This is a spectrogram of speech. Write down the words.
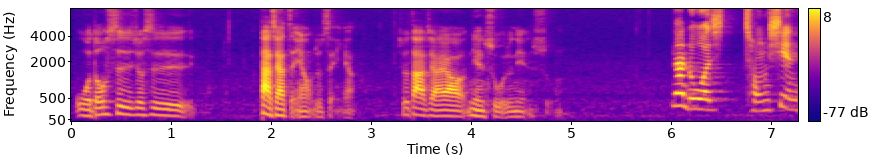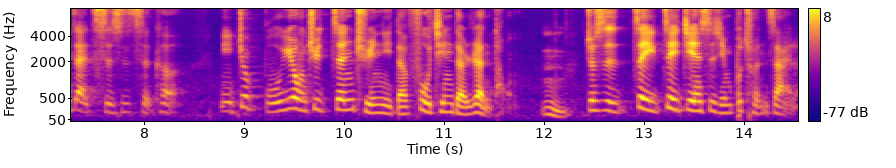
我都是就是大家怎样我就怎样，就大家要念书我就念书，那如果从现在此时此刻，你就不用去争取你的父亲的认同，嗯，就是这这件事情不存在了，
